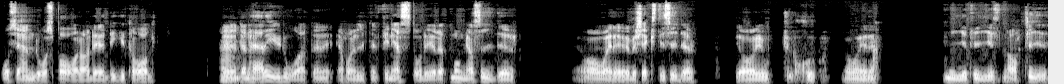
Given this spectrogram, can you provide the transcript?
och sen då spara det digitalt. Eh, mm. Den här är ju då att jag har en liten finess då, det är rätt många sidor, ja vad är det, över 60 sidor. Jag har gjort, vad är det? 9, 10, ja 10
